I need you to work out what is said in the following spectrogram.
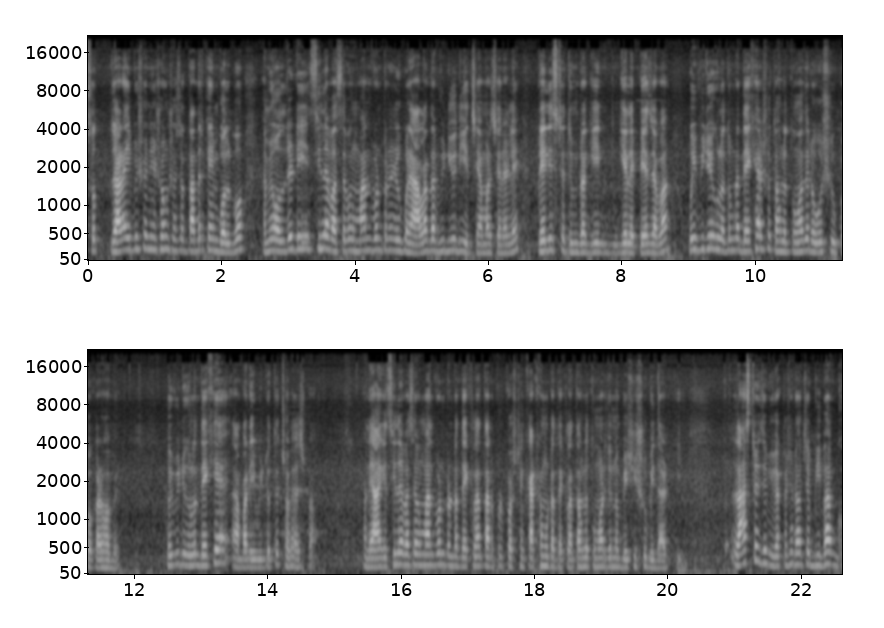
সো যারা এই বিষয় নিয়ে সমস্যা আছে, তাদেরকে আমি বলব, আমি অলরেডি সিলেবাস এবং মান বন্টনের উপরে আলাদা ভিডিও দিয়েছি আমার চ্যানেলে প্লেলিস্টে তোমরা গেলে পেয়ে যাবা। ওই ভিডিওগুলো তোমরা দেখে আসো, তাহলে তোমাদের অবশ্যই উপকার হবে। ওই ভিডিওগুলো দেখে আবার এই ভিডিওতে চলে আসবা। মানে আগে সিলেবাস এবং মান বন্টনটা দেখলা, তারপর প্রশ্নের কাঠামোটা দেখলা, তাহলে তোমার জন্য বেশি সুবিধা আর কি। লাস্টের যে বিভাগটা, সেটা হচ্ছে বিভাগ ঘ,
